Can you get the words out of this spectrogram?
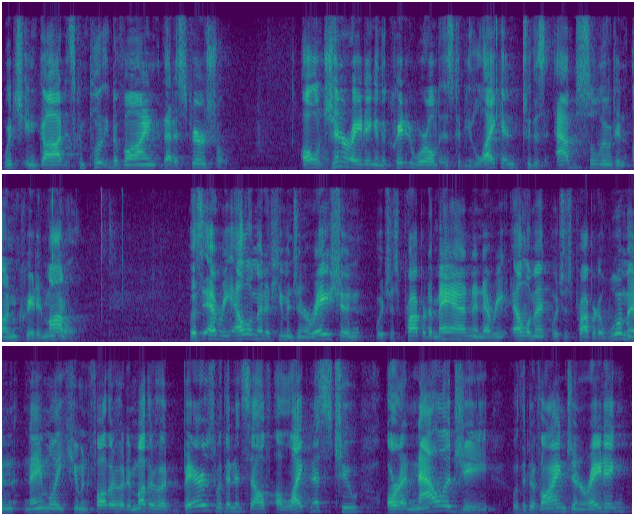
which in God is completely divine, that is spiritual. All generating in the created world is to be likened to this absolute and uncreated model. Thus, every element of human generation which is proper to man, and every element which is proper to woman, namely human fatherhood and motherhood, bears within itself a likeness to or analogy with the divine generating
